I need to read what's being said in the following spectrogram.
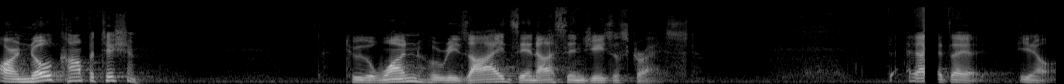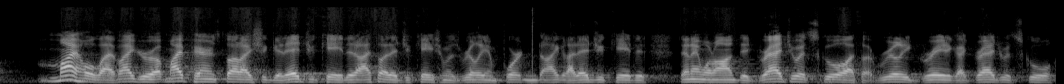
are no competition to the one who resides in us in Jesus Christ. Tell you, you know, my whole life, I grew up, my parents thought I should get educated. I thought education was really important. I got educated. Then I went on, did graduate school. I thought, really great. I got graduate school.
